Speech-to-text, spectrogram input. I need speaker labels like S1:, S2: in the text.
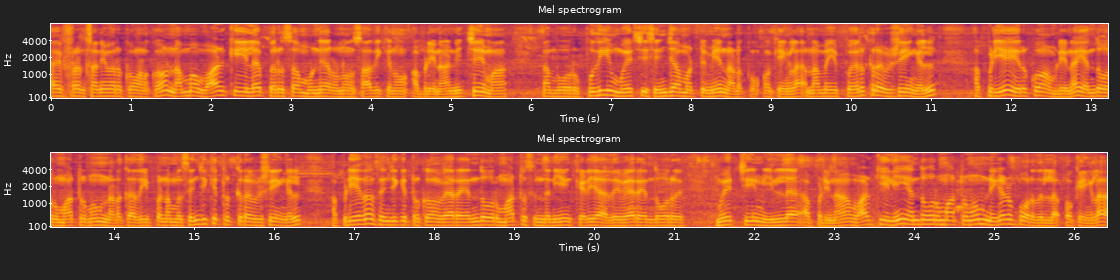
S1: Hi friends அனைவருக்கும் வணக்கம். நம்ம வாழ்க்கையில் பெருசாக முன்னேறணும் சாதிக்கணும் அப்படின்னா நிச்சயமாக நம்ம ஒரு புதிய முயற்சி செஞ்சால் மட்டுமே நடக்கும். ஓகேங்களா நம்ம இப்போ இருக்கிற விஷயங்கள் அப்படியே இருக்கும் அப்படின்னா எந்த ஒரு மாற்றமும் நடக்காது. இப்போ நம்ம செஞ்சுக்கிட்டு இருக்கிற விஷயங்கள் அப்படியே தான் செஞ்சுக்கிட்டு இருக்கோம். வேறு எந்த ஒரு மாற்று சிந்தனையும் கிடையாது. வேறு எந்த ஒரு முயற்சியும் இல்லை அப்படின்னா வாழ்க்கையிலையும் எந்த ஒரு மாற்றமும் நிகழ போகிறதில்ல ஓகேங்களா?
